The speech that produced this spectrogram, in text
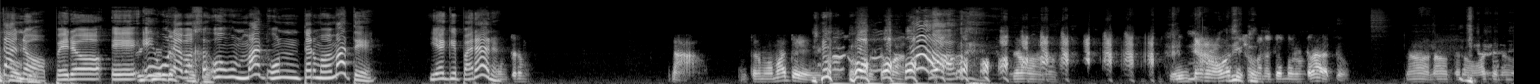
50 es no, pero eh, es 50 una baja, un mat- un termo de mate y hay que parar. Un termo... Nah, un termomate. no, se toma. no, no. Un termomate dijo. yo me lo tomo en un rato. No, no, un termomate no.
